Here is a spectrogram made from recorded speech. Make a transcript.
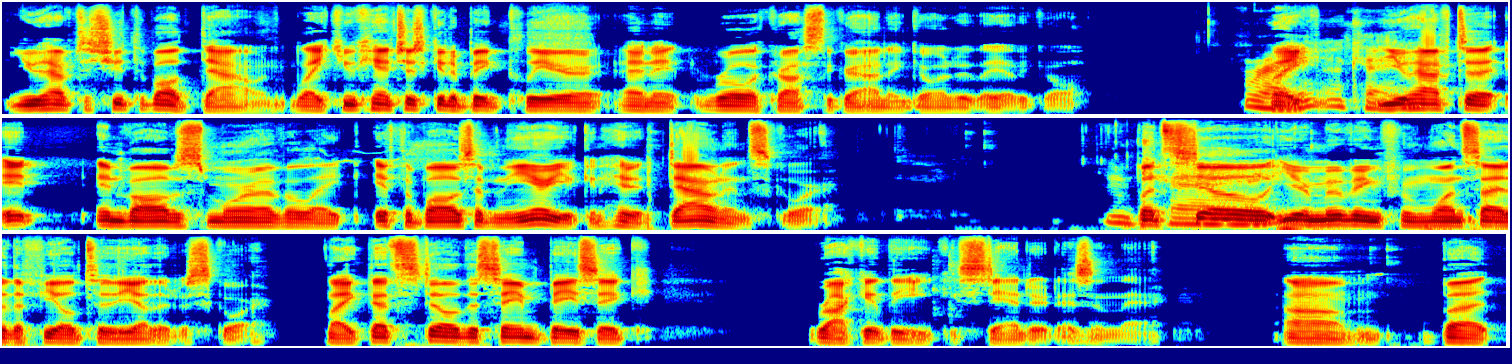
you have to shoot the ball down. Like you can't just get a big clear and it roll across the ground and go under the other goal. Right. Like, okay. You have to. It involves more of a like if the ball is up in the air, you can hit it down and score. Okay. But still, you're moving from one side of the field to the other to score. Like that's still the same basic Rocket League standard as in there. Um, but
